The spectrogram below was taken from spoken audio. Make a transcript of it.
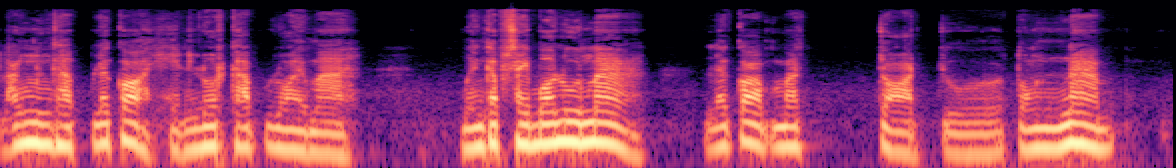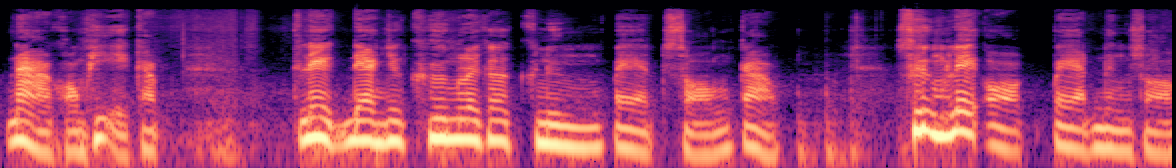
หลังหนึ่งครับ แล้วก็เห็นรถครับลอยมา เหมือนกับใส่บอลลูนมา แล้วก็มาจอดอยู่ตรงหน้าหน้าของพี่เอกครับ เลขแดงยังครึ่งเลยก็หนึ่งแปดสองเก้าซึ่งเลขออกแปดหนึ่งสอง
